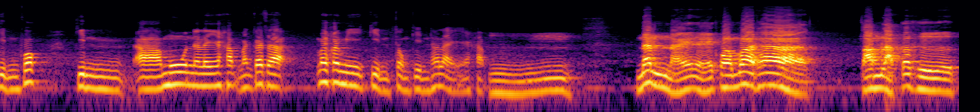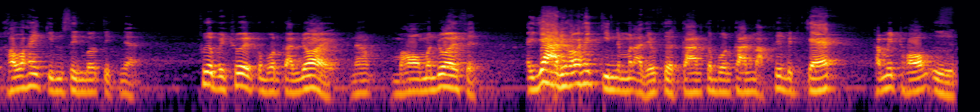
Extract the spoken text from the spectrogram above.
กินพวกกินอ่ามูลอะไรเงี้ยครับ มันก็จะไม่ค่อยมีกลิ่นส่งกลิ่นเท่าไหร่นะครับ อืมนั่นไหนไหนความว่าถ้าตามหลักก็คือเขาให้กินซินไบติกเนี่ย เพื่อไปช่วยกระบวนการย่อยนะครับพอมันย่อยเสร็จไอ้หญ้าที่เขาให้กินเนี่ยมันอาจจะเกิดการกระบวนการหมักที่เป็นแก๊สทำให้ท้องอืด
